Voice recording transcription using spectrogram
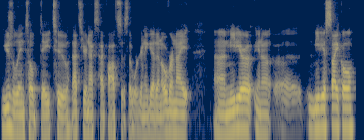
usually until day two. That's your next hypothesis that we're gonna get an overnight uh, media you know uh, media cycle,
